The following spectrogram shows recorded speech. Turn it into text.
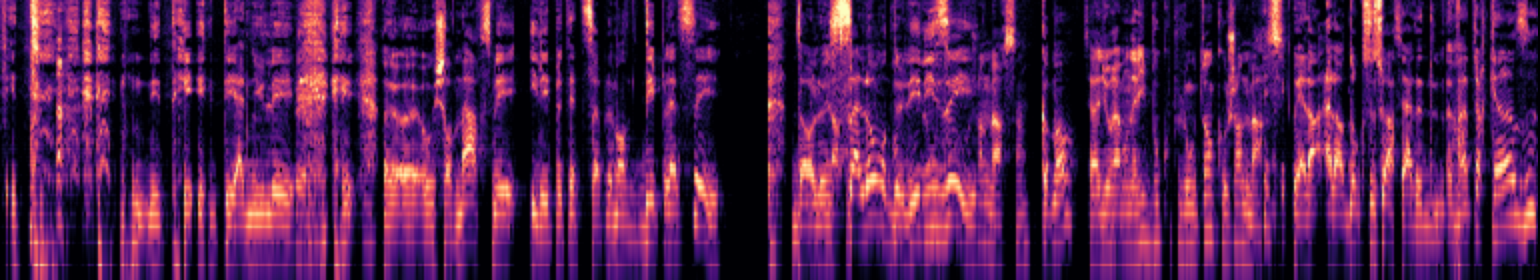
était, était annulé euh, au Champ de Mars, mais il est peut-être simplement déplacé dans le Alors, salon de l'Élysée. Au Champ de Mars. hein. Comment? Ça va durer à mon avis beaucoup plus longtemps qu'au Champ de Mars. Oui, alors, alors donc ce soir c'est à 20h15.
